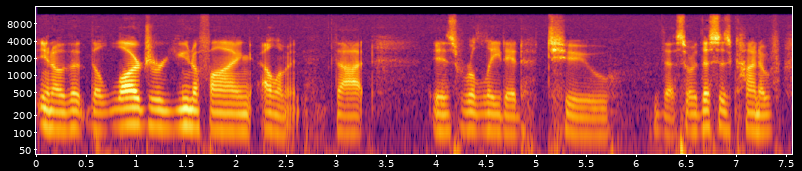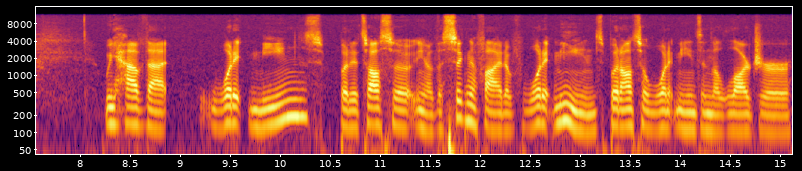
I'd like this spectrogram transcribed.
you know, the, the larger unifying element that is related to this, or this is kind of, we have that what it means, but it's also, you know, the signified of what it means, but also what it means in the larger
